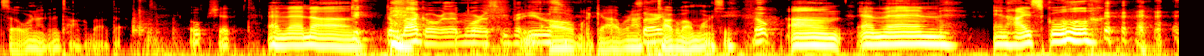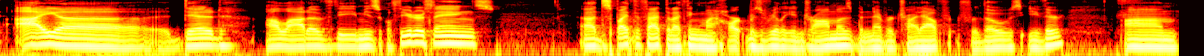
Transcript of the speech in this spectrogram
so we're not going to talk about that. Oh shit! And then, um, Don't knock over that Morrissey face. oh my god, we're not going to talk about Morrissey. Nope. Um, and then in high school, I uh, did a lot of the musical theater things. Uh, despite the fact that I think my heart was really in dramas, but never tried out for, for those either. Um,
